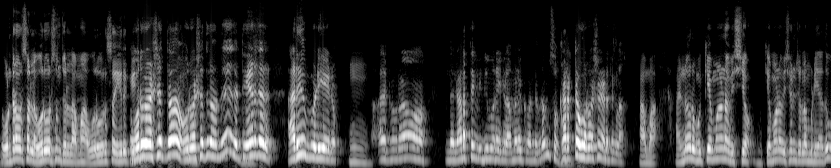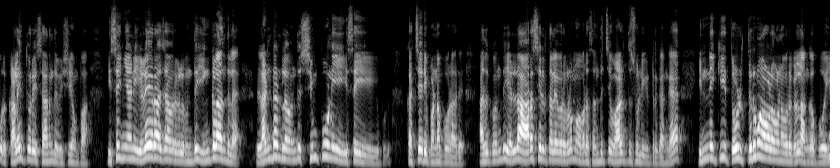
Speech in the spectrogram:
ஒன்றரை வருஷம் இல்ல ஒரு வருஷம் சொல்லலாமா? ஒரு வருஷம் இருக்கு. ஒரு வருஷத்துல ஒரு வருஷத்துல வந்து இந்த தேர்தல் அறிவிப்பு வெளியிடும் அதுக்கப்புறம் இந்த நடத்தை விதிமுறைகள் அமலுக்கு வந்துவிடும். ஸோ கரெக்டாக ஒரு வருஷம் எடுத்துக்கலாம். ஆமா. இன்னொரு முக்கியமான விஷயம் முக்கியமான விஷயம்னு சொல்ல முடியாது ஒரு கலைத்துறை சார்ந்த விஷயம்ப்பா இசைஞானி இளையராஜா அவர்கள் வந்து இங்கிலாந்துல லண்டன்ல வந்து சிம்போனி இசை கச்சேரி பண்ண போறாரு. அதுக்கு வந்து எல்லா அரசியல் தலைவர்களும் அவரை சந்திச்சு வாழ்த்து சொல்லிக்கிட்டு இருக்காங்க. இன்னைக்கு தொல் திருமாவளவன் அவர்கள் அங்க போய்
